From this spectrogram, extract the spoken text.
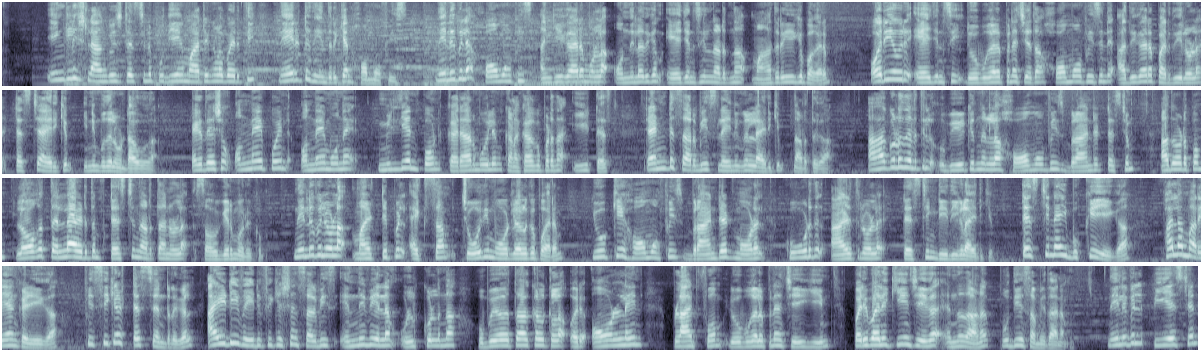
ഇംഗ്ലീഷ് ലാംഗ്വേജ് ടെസ്റ്റിന് പുതിയ മാറ്റങ്ങൾ വരുത്തി നേരിട്ട് നിയന്ത്രിക്കാൻ ഹോം ഓഫീസ്. നിലവിലെ ഹോം ഓഫീസ് അംഗീകാരമുള്ള ഒന്നിലധികം ഏജൻസിയിൽ നടന്ന മാതൃകയ്ക്ക് പകരം ഒരേ ഒരു ഏജൻസി രൂപകൽപ്പന ചെയ്ത ഹോം ഓഫീസിന്റെ അധികാര പരിധിയിലുള്ള ടെസ്റ്റ് ആയിരിക്കും ഇനി മുതൽ ഉണ്ടാവുക. ഏകദേശം ഒന്നേ പോയിന്റ് ഒന്നേ മൂന്ന് മില്യൺ പൗണ്ട് കരാർ മൂല്യം കണക്കാക്കപ്പെടുന്ന ഈ ടെസ്റ്റ് രണ്ട് സർവീസ് ലൈനുകളിലായിരിക്കും നടത്തുക. ആഗോളതലത്തിൽ ഉപയോഗിക്കുന്നുള്ള ഹോം ഓഫീസ് ബ്രാൻഡഡ് ടെസ്റ്റും അതോടൊപ്പം ലോകത്തെല്ലായിടത്തും ടെസ്റ്റ് നടത്താനുള്ള സൗകര്യമൊരുക്കും. നിലവിലുള്ള മൾട്ടിപ്പിൾ എക്സാം ചോദ്യ മോഡലുകൾക്ക് പകരം U K home office branded model കൂടുതൽ ആഴത്തിലുള്ള ടെസ്റ്റിംഗ് രീതികളായിരിക്കും. ടെസ്റ്റിനായി ബുക്ക് ചെയ്യുക ഫലം അറിയാൻ കഴിയുക ഫിസിക്കൽ ടെസ്റ്റ് സെന്ററുകൾ ഐ ഡി വെരിഫിക്കേഷൻ സർവീസ് എന്നിവയെല്ലാം ഉൾക്കൊള്ളുന്ന ഉപയോക്താക്കൾക്കുള്ള ഒരു ഓൺലൈൻ പ്ലാറ്റ്ഫോം രൂപകൽപ്പന ചെയ്യുകയും പരിപാലിക്കുകയും ചെയ്യുക എന്നതാണ് പുതിയ സംവിധാനം. നിലവിൽ P S N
